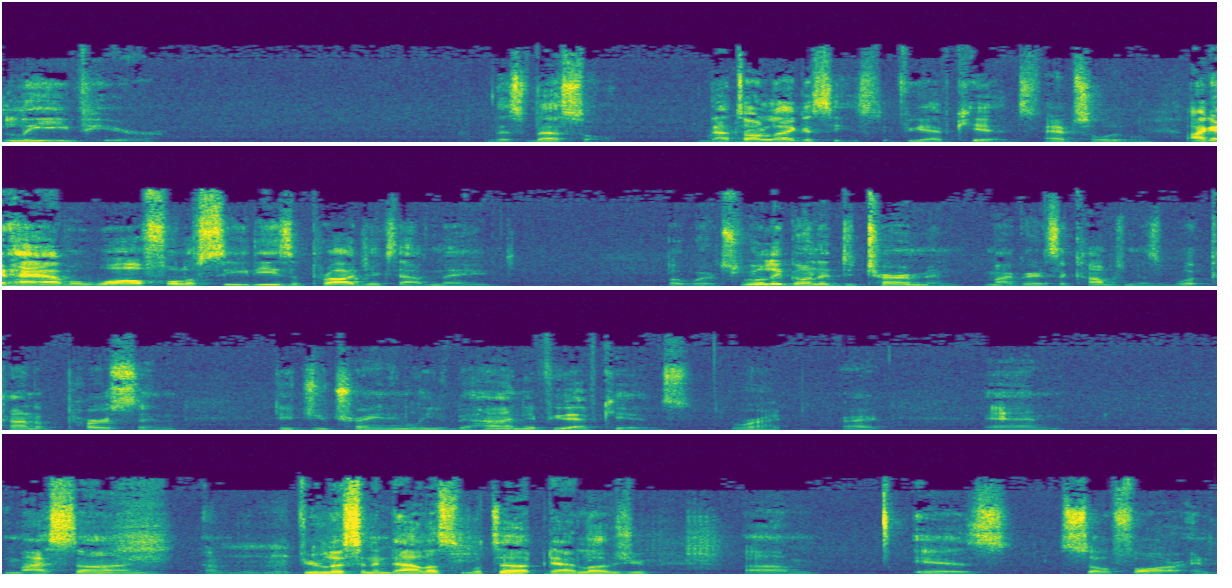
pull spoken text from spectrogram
leave here, this vessel, that's our legacies. If you have kids, Absolutely. I could have a wall full of CDs of projects I've made, but what's really going to determine my greatest accomplishment is what kind of person did you train and leave behind if you have kids, Right. right? And my son, um, if you're listening, Dallas, what's up? Dad loves you. Um, is so far an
